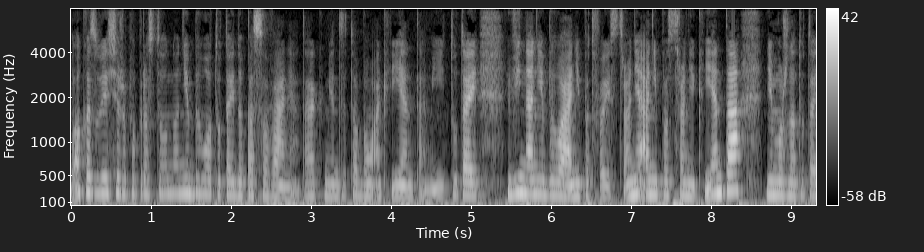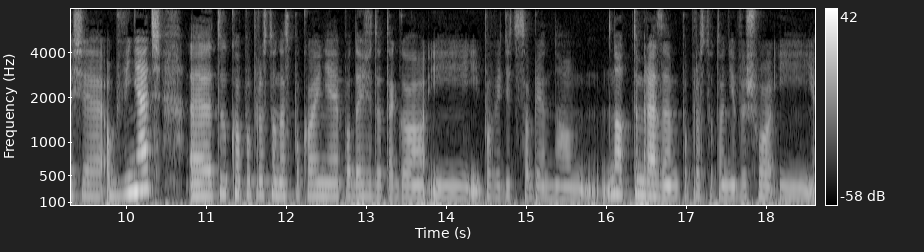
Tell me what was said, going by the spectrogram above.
okazuje się, że po prostu no, nie było tutaj dopasowania tak, między tobą a klientem. I tutaj wina nie była ani po twojej stronie, ani po stronie klienta. Nie można tutaj się obwiniać, e, tylko po prostu na spokojnie pod podejść do tego i, i powiedzieć sobie, no, no, tym razem po prostu to nie wyszło i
